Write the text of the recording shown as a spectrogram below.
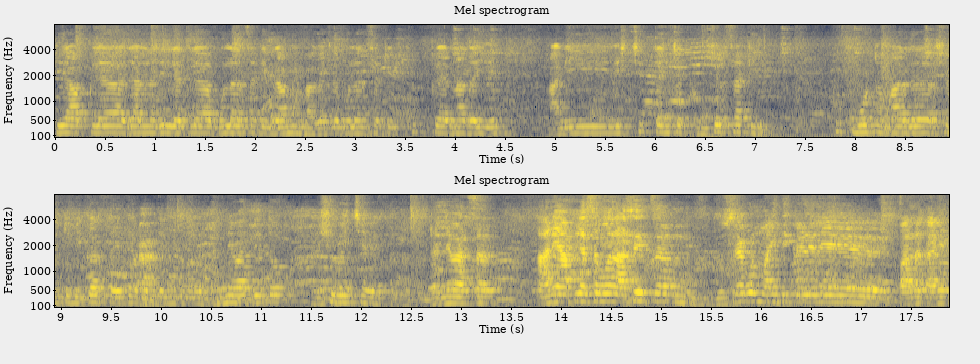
ही आपल्या जालना जिल्ह्यातल्या मुलांसाठी ग्रामीण भागातल्या मुलांसाठी खूप प्रेरणादायी आहे. आणि निश्चित त्यांच्या फ्युचरसाठी खूप मोठं मार्गदर्शन तुम्ही करताय त्याबद्दल मी तुम्हाला धन्यवाद देतो आणि शुभेच्छा व्यक्त करतो. धन्यवाद सर. आणि आपल्यासमोर असेच दुसऱ्याकडून दुसऱ्या माहिती कळलेले पालक आहेत?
